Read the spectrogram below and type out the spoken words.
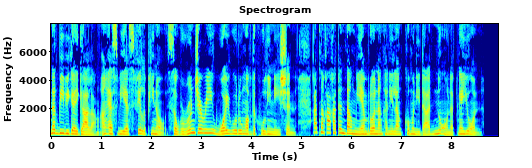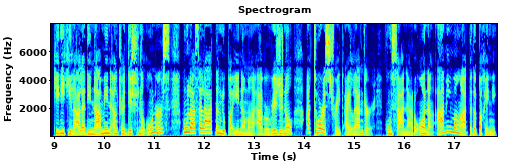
Nagbibigay galang ang SBS Filipino sa Wurundjeri Woiwurrung of the Kulin Nation at nakakatandang miyembro ng kanilang komunidad noon at ngayon. Kinikilala din namin ang traditional owners mula sa lahat ng lupain ng mga Aboriginal at Torres Strait Islander kung saan naroon ang aming mga tagapakinig.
